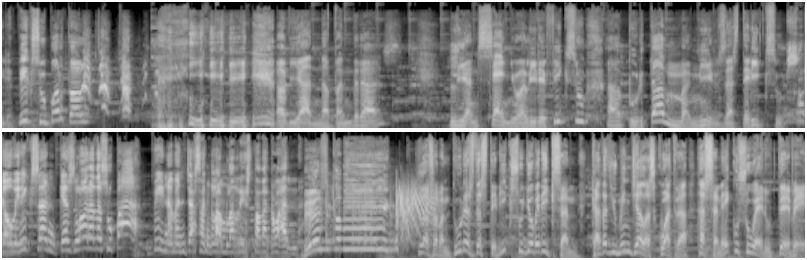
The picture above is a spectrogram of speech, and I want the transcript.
Irepixo, porta'l. Aviat n'aprendràs. Li ensenyo a l'Irefixo a portar manirs Asterixo. Vinga, Oberixen, que és l'hora de sopar. Vine a menjar senglar amb la resta de clan. Ves que vinc! Les aventures d'Asterix i Obelixen, cada diumenge a les 4 a Saneco Suero TV.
